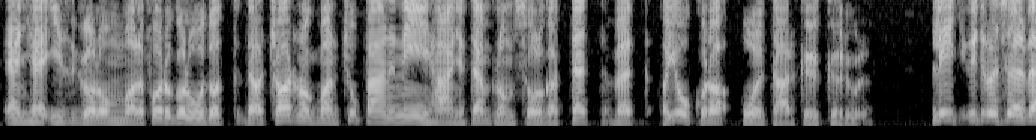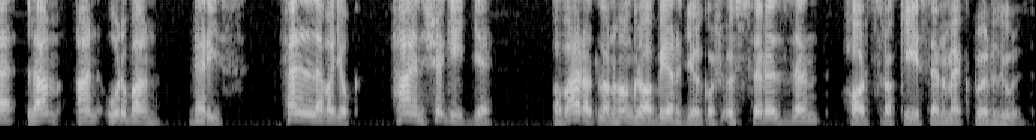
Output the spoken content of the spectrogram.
Enyhe izgalommal forgolódott, de a csarnokban csupán néhány templomszolgat tett, vett a jókora oltárkő körül. Légy üdvözölve, Lam An Urban, Deris! Felle vagyok, Hány segédje! A váratlan hangra a bérgyilkos összerezzent, harcra készen megpördült.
